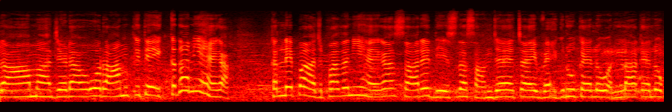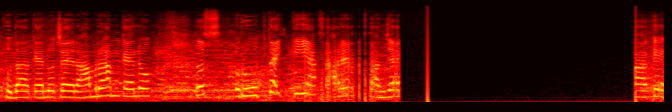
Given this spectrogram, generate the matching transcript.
ਰਾਮ ਆ ਜਿਹੜਾ, ਉਹ ਰਾਮ ਕਿਤੇ ਇੱਕ ਦਾ ਨਹੀਂ ਹੈਗਾ। ਕੱਲੇ ਭਾਜਪਾ ਦਾ ਨਹੀਂ ਹੈਗਾ, ਸਾਰੇ ਦੇਸ਼ ਦਾ ਸਾਂਝਾ ਹੈ, ਚਾਹੇ ਵਾਹਿਗੁਰੂ ਕਹਿ ਲਓ, ਅੱਲਾ ਕਹਿ ਲਓ, ਖੁਦਾ ਕਹਿ ਲਓ, ਚਾਹੇ ਰਾਮ ਰਾਮ ਕਹਿ ਲਓ ਤਾਂ ਰੂਪ ਤਾਂ ਇੱਕ ਹੀ ਆ, ਸਾਰਿਆਂ ਦਾ ਸਾਂਝਾ ਆ ਕੇ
